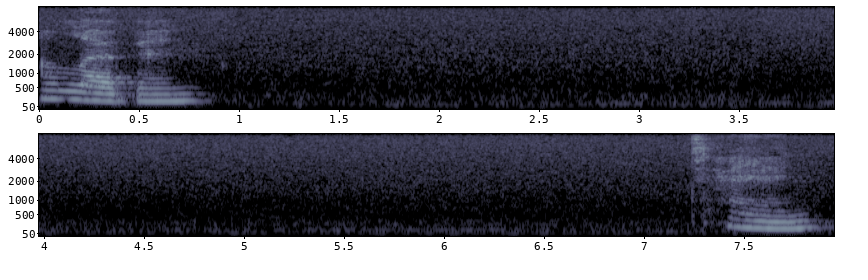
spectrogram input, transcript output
11, 10,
